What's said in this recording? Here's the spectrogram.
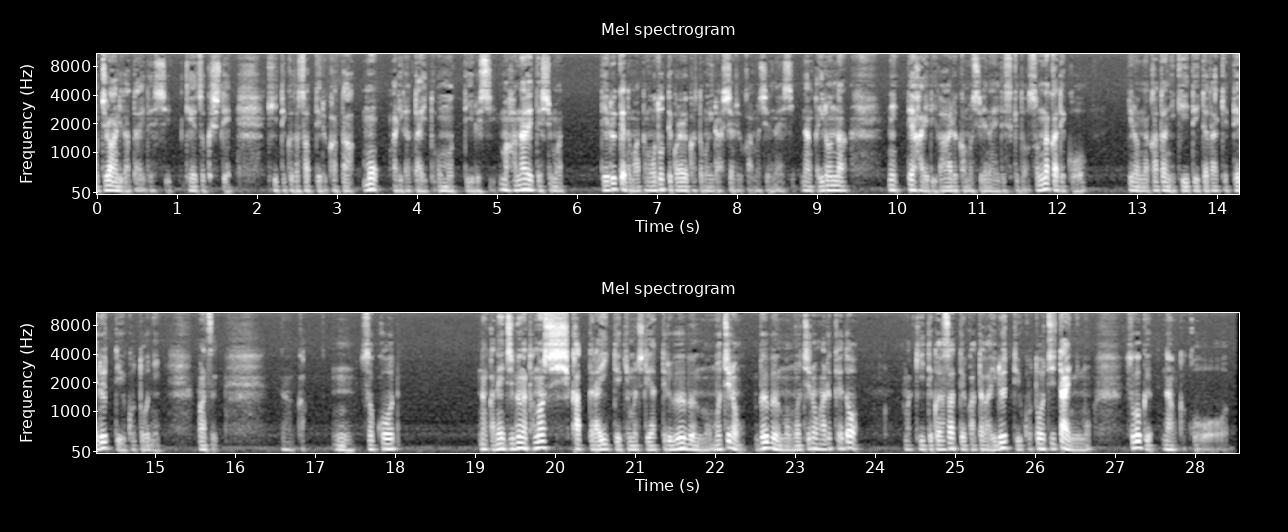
もちろんありがたいですし継続して聞いてくださっている方もありがたいと思っているし、まあ、離れてしまっているけどまた戻ってこられる方もいらっしゃるかもしれないしなんかいろんな、ね、出入りがあるかもしれないですけどその中でこういろんな方に聞いていただけてるっていうことにまずなんか、うん、そこをなんかね自分が楽しかったらいいっていう気持ちでやってる部分ももちろん部分ももちろんあるけど、まあ、聞いてくださってる方がいるっていうこと自体にもすごくなんかこう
